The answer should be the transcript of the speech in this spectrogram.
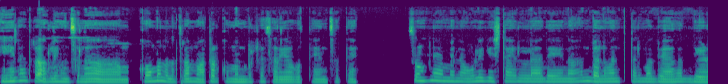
ಏನಾದರೂ ಆಗಲಿ ಒಂದ್ಸಲ ಕೋಮಲ್ ಹತ್ರ ಮಾತಾಡ್ಕೊಂಬಂದ್ಬಿಟ್ರೆ ಸರಿ ಹೋಗುತ್ತೆ ಅನ್ಸುತ್ತೆ. ಸುಮ್ಮನೆ ಆಮೇಲೆ ಅವಳಿಗೆ ಇಷ್ಟ ಇಲ್ಲದೆ ನಾನು ಬಲವಂತದಲ್ಲಿ ಮದುವೆ ಆಗೋದು ಬೇಡ.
